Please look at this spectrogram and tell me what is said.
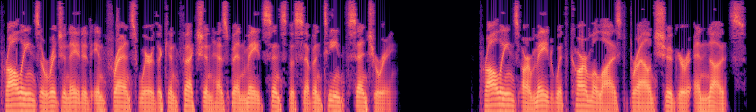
Pralines originated in France where the confection has been made since the 17th century. Pralines are made with caramelized brown sugar and nuts.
